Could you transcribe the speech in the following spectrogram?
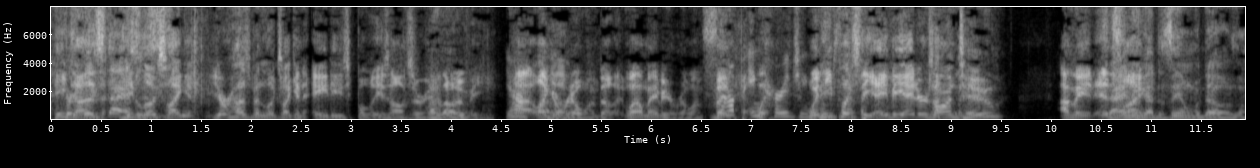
He prickly does. He looks like your husband looks like an '80s police officer in a love it. movie. Yeah. Not like I a love real it. one, but well, maybe a real one. Stop but when- encouraging when, he puts so the aviators on too. I mean, it's I ain't even like got to see him with those on.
